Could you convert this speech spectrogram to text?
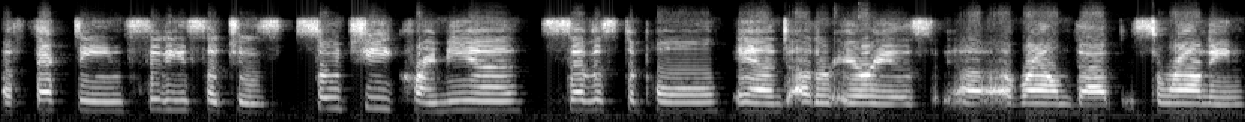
affecting cities such as Sochi, Crimea, Sevastopol, and other areas uh, around that surrounding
